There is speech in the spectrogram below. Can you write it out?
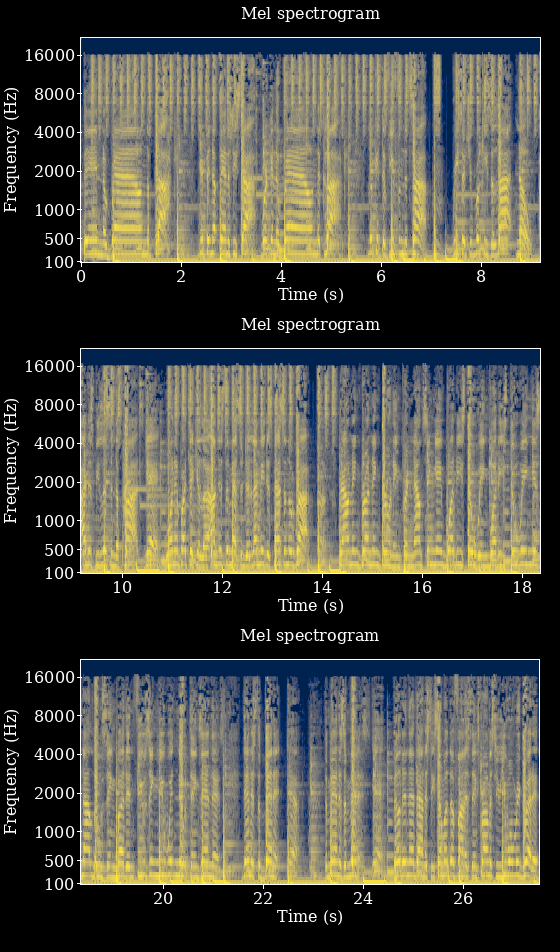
I've been around the block, ripping up fantasy stock, working around the clock. Look at the view from the top. Mm. Researching rookies a lot? No, I just be listening to pods. Yeah, one in particular. I'm just a messenger. Let me just pass on the rock. Uh, Browning, Brunning, Bruning. Pronouncing ain't what he's doing. What he's doing is not losing, but infusing you with new things. And there's Dennis the Bennett. Yeah, the man is a menace. Yeah, building a dynasty. Some of the finest things. Promise you, you won't regret it.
